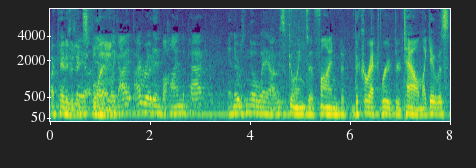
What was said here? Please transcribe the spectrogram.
I can't even Chaos. explain. Yeah, like I, I rode in behind the pack, and there was no way I was going to find the, the correct route through town. Like it was,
